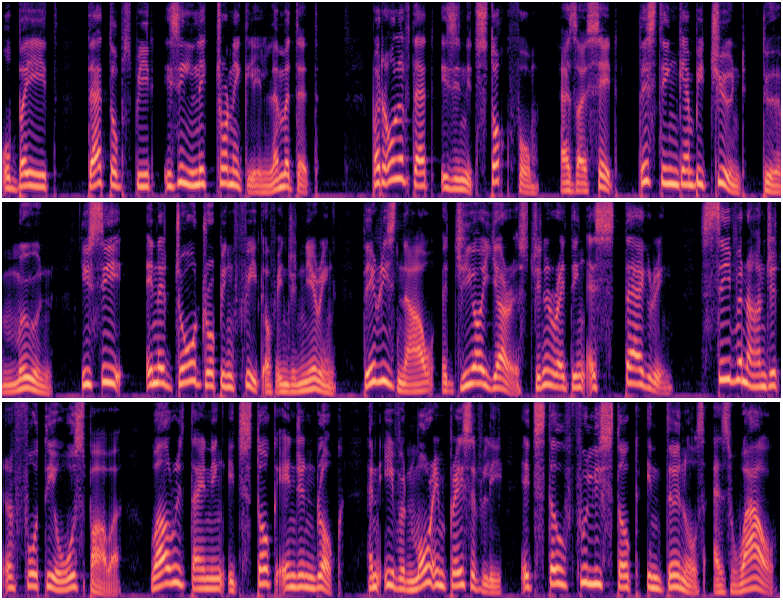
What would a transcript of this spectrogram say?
albeit that top speed is electronically limited. But all of that is in its stock form. As I said, this thing can be tuned to the moon. You see, in a jaw-dropping feat of engineering, there is now a GR Yaris generating a staggering 740 horsepower while retaining its stock engine block and even more impressively, its still fully stock internals as well.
